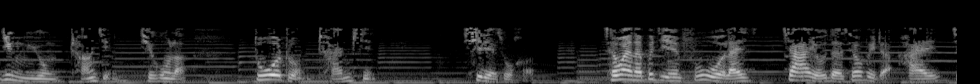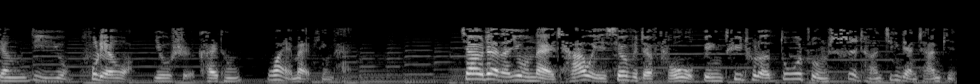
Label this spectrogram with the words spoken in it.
应用场景提供了多种产品。系列组合。此外呢，不仅服务来加油的消费者，还将利用互联网优势开通外卖平台。加油站呢，用奶茶为消费者服务，并推出了多种市场经典产品，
